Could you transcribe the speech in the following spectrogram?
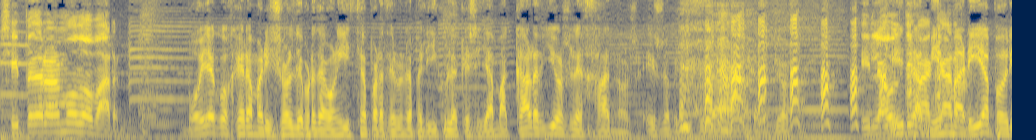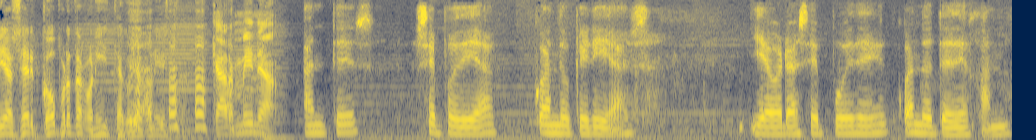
Sí, Pedro Almodóvar. Voy a coger a Marisol de protagonista para hacer una película que se llama Cardios Lejanos. Es una película maravillosa. Y la última, también Car- María podría ser coprotagonista. con esto. Carmina. Antes se podía cuando querías y ahora se puede cuando te dejan.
